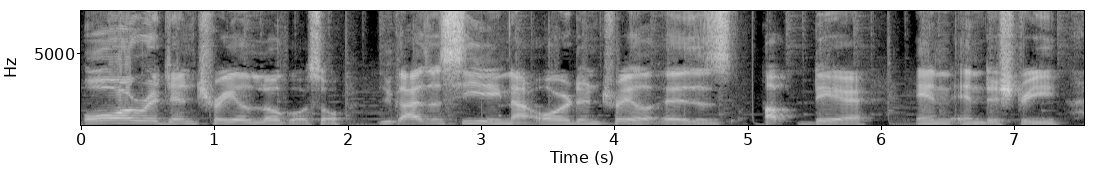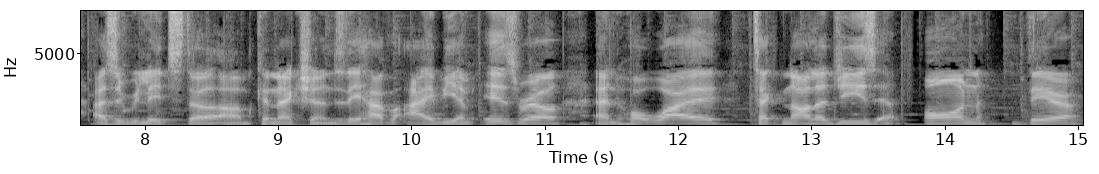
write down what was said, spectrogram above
Origin Trail logo. So you guys are seeing that Origin Trail is up there in industry as it relates to um, connections. They have IBM Israel and Huawei technologies on their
